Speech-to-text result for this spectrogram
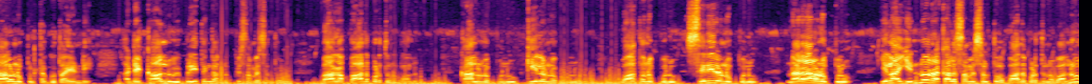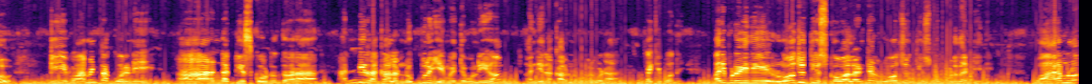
కాళ్ళ నొప్పులు తగ్గుతాయండి. అంటే కాళ్ళు విపరీతంగా నొప్పి సమస్యతో బాగా బాధపడుతున్న వాళ్ళు కాళ్ళ నొప్పులు కీళ్ళ నొప్పులు వాత నొప్పులు శరీర నొప్పులు నరాల నొప్పులు ఇలా ఎన్నో రకాల సమస్యలతో బాధపడుతున్న వాళ్ళు ఈ వామింట కూరని ఆహారంగా తీసుకోవడం ద్వారా అన్ని రకాల నొప్పులు ఏమైతే ఉన్నాయో అన్ని రకాల నొప్పులు కూడా తగ్గిపోతాయి. మరి ఇప్పుడు ఇది రోజు తీసుకోవాలంటే రోజు తీసుకోకూడదండి ఇది. వారంలో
